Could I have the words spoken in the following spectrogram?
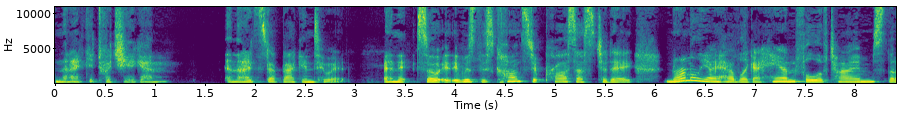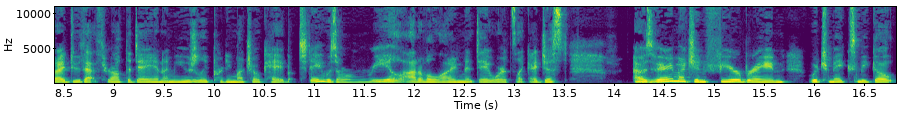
and then I'd get twitchy again, and then I'd step back into it. And it, so it, it was this constant process today. Normally, I have like a handful of times that I do that throughout the day, and I'm usually pretty much okay. But today was a real out of alignment day where it's like I just, I was very much in fear brain, which makes me go,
